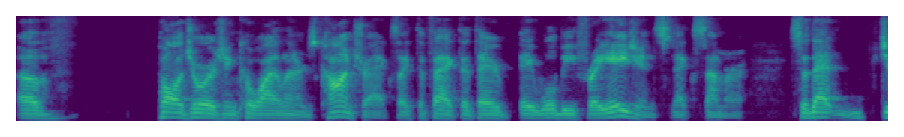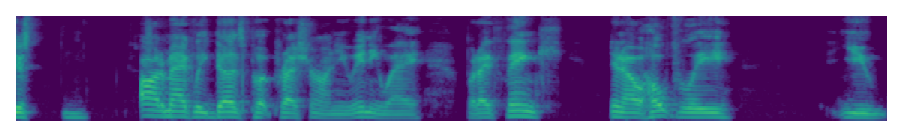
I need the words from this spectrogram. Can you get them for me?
of Paul George and Kawhi Leonard's contracts, like the fact that they they will be free agents next summer. So that just automatically does put pressure on you anyway. But I think you know, hopefully, you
